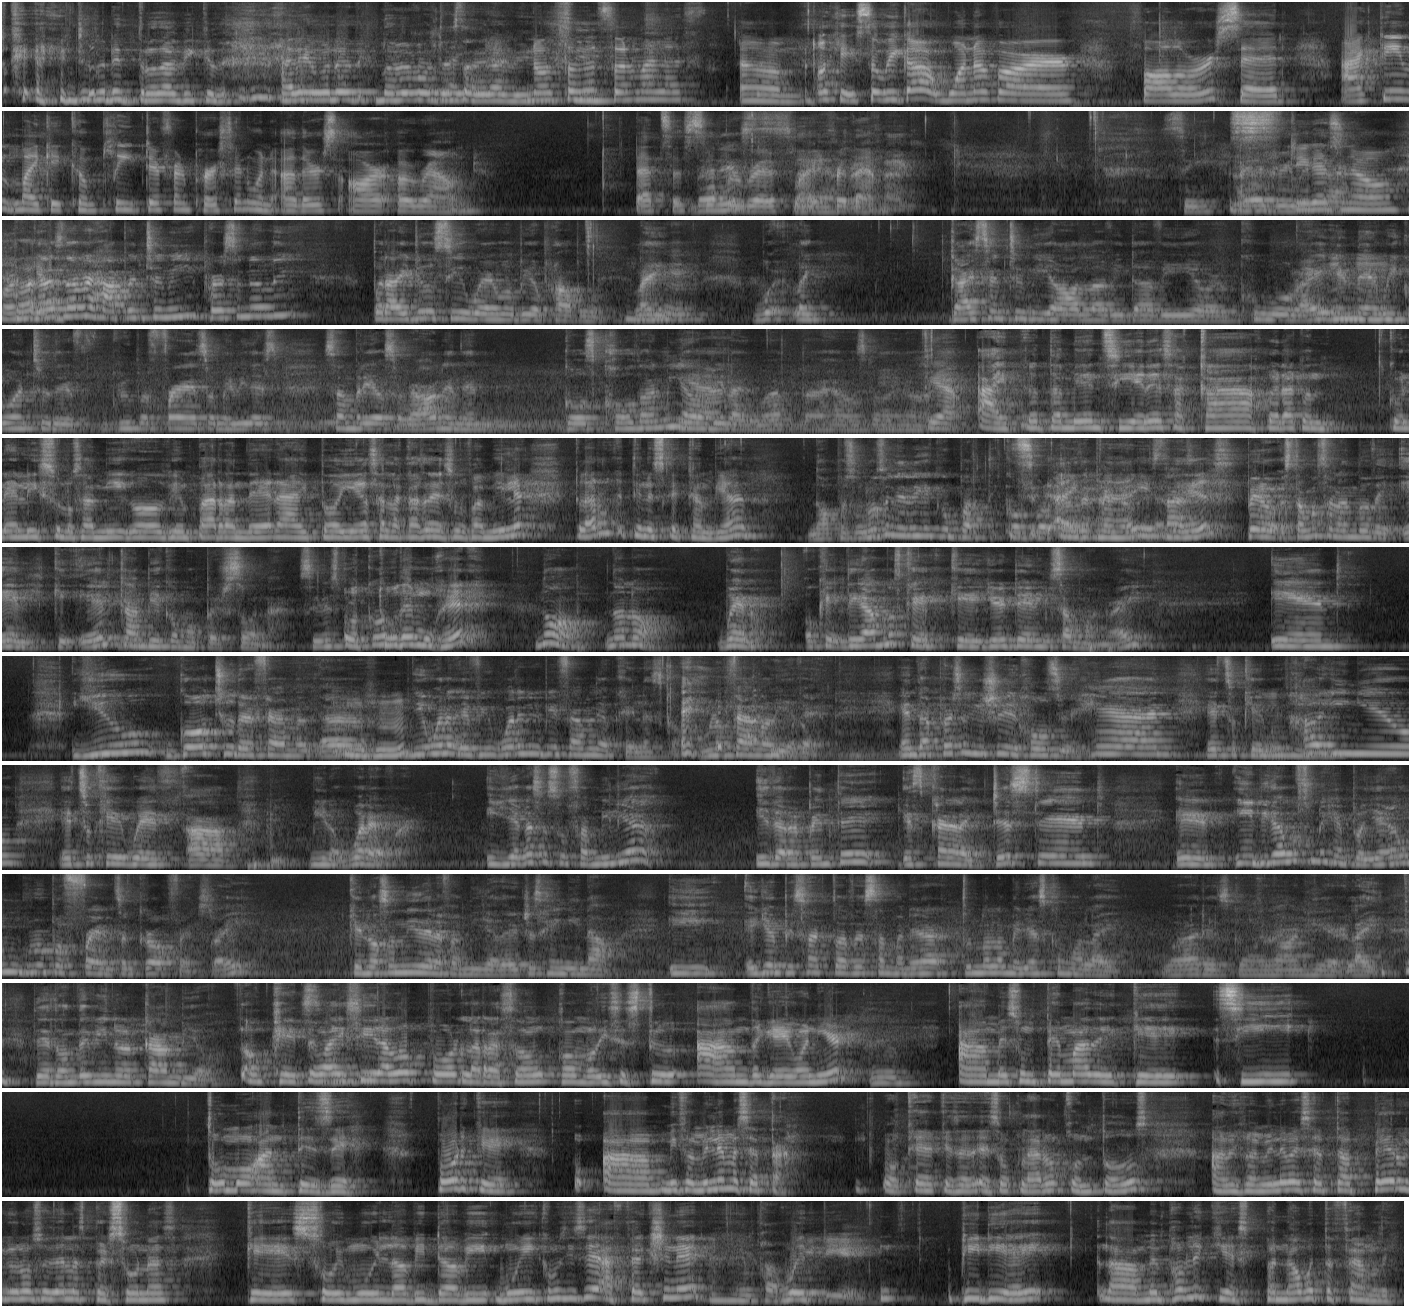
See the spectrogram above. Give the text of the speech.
Okay, I just wanted to throw that because I didn't want to, No me voltees a ver a mí. No Sí. todas son malas. Um, okay, so we got one of our follower said, acting like a complete different person when others are around. That's a That super is- red flag Yeah, for red them. flag. See, I agree. Do you guys that. know? Or But that's never happened to me personally, but I do see where it would be a problem. Mm-hmm. Like, wh- like guys tend to be all lovey-dovey or cool, right? And Mm-hmm. then we go into their group of friends, or maybe there's somebody else around, and then goes cold on me. I'll be like, what the hell is going on? Yeah. Ay, pero también si eres acá afuera con, con él y sus amigos, bien parrandera y todo, llegas a la casa de su familia, claro que tienes que cambiar. No, pues uno se tiene que compartir, comportar de. Pero estamos hablando de él, que él cambie como persona. ¿Sí me O explico? tú de mujer. No, no, no. Bueno, okay, digamos que, que you're dating someone, right? And you go to their family. Uh, You want if you want it to be family, okay, let's go. A family event. And that person usually holds your hand. It's okay with hugging you. It's okay with, um, you know, whatever. Y llegas a su familia y de repente es kind of like distant. And, y digamos un ejemplo, llega un group of friends and girlfriends, right? que no son ni de la familia, they're just hanging out. Y ella empieza a actuar de esa manera, tú no lo miras como like, what is going on here? Like, ¿de dónde vino el cambio? Ok, te voy a decir algo por la razón, como dices tú, I'm the gay one here. Um, es un tema de que sí tomo antes de. Porque ah, mi familia me acepta. Ok, que eso claro con todos. A mi familia me acepta, pero yo no soy de las personas que soy muy lovey-dovey, muy, ¿cómo se dice? Affectionate. In public. With PDA. Um, in public, yes, but not with the family.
